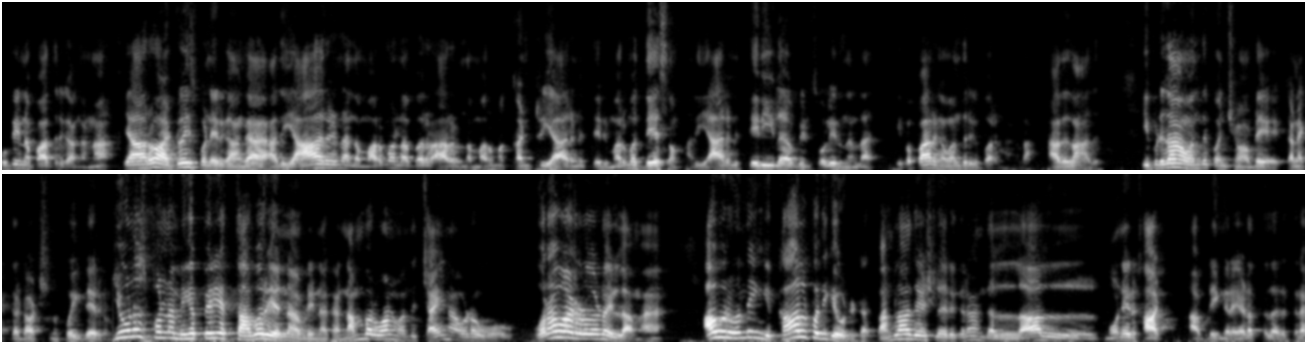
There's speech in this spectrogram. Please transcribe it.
புட்டினை பார்த்துருக்காங்கன்னா யாரோ அட்வைஸ் பண்ணியிருக்காங்க அது யாருன்னு அந்த மர்ம நபர் அந்த மர்ம கண்ட்ரி யாருன்னு தெரியும் மர்ம தேசம் அது யாருன்னு தெரியல அப்படின்னு சொல்லியிருந்தேன்ல இப்ப பாருங்க வந்திருக்கு பாருங்க அதுதான் அது. இப்படிதான் வந்து கொஞ்சம் அப்படியே கனெக்ட் த டாட்ஸ்னு போய்கிட்டே இருக்கும். யூனஸ் பண்ண மிகப்பெரிய தவறு என்ன அப்படின்னாக்கா நம்பர் ஒன் வந்து சைனாவோட உறவாடுறதோட இல்லாம அவர் வந்து இங்க கால் பதிக்க விட்டுட்டார். பங்களாதேஷ்ல இருக்கிற அந்த லால் மோனிர் ஹாட் அப்படிங்கிற இடத்துல இருக்கிற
